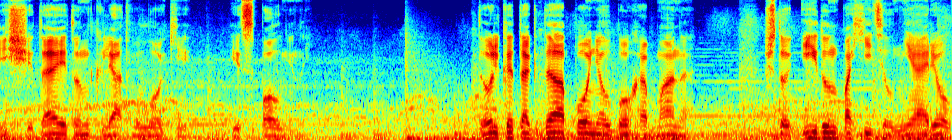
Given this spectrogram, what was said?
и считает он клятву Локи исполненной. Только тогда понял бог обмана, что Идун похитил не орел,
